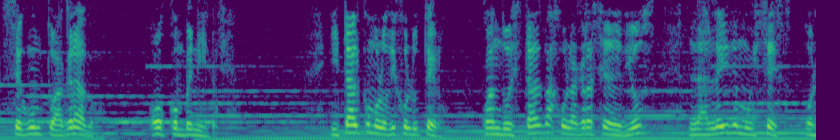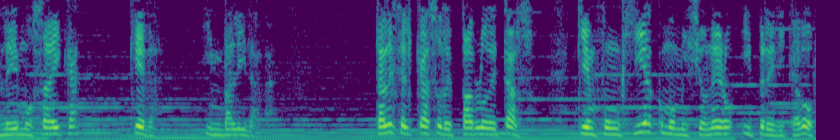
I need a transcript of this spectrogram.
según tu agrado o conveniencia. Y tal como lo dijo Lutero, cuando estás bajo la gracia de Dios, la ley de Moisés o ley mosaica queda invalidada. Tal es el caso de Pablo de Tarso, quien fungía como misionero y predicador.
